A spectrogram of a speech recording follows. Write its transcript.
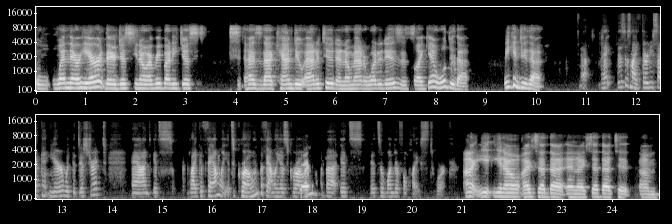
when they're here, they're just, you know, everybody just has that can do attitude. And no matter what it is, it's like, yeah, we'll do that. We can do that. Yeah. Hey, this is my 32nd year with the district, and it's like a family. It's grown. The family has grown, right. but it's it's a wonderful place to work. I, you know, I've said that, and I said that to um,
